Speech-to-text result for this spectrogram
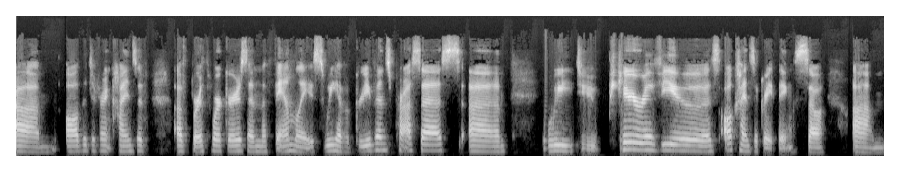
um, all the different kinds of, of birth workers and the families. We have a grievance process. Um, we do peer reviews, all kinds of great things. So, um,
